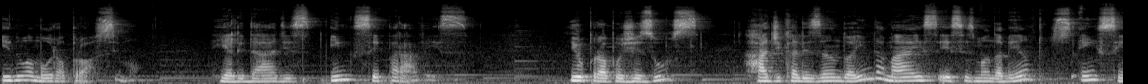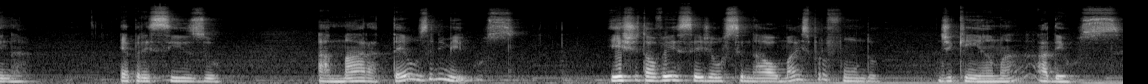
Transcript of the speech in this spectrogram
e no amor ao próximo, realidades inseparáveis. E o próprio Jesus, radicalizando ainda mais esses mandamentos, ensina: é preciso amar até os inimigos. Este talvez seja o sinal mais profundo de quem ama a Deus.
